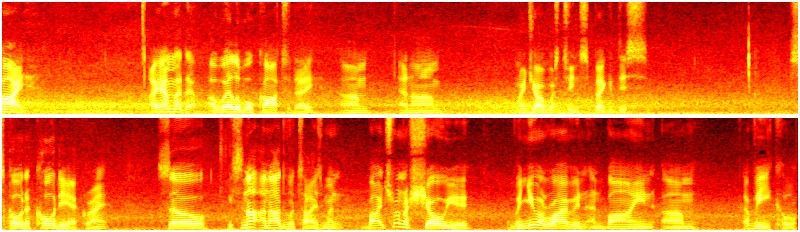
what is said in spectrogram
Hi, I am at a available car today, um, and um, my job was to inspect this Skoda Kodiaq, right? So it's not an advertisement, but I just want to show you when you're arriving and buying um, a vehicle,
